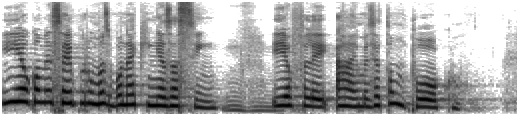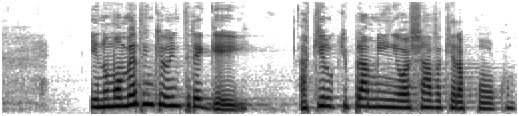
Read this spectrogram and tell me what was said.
E eu comecei por umas bonequinhas assim. Uhum. E eu falei, ai, mas é tão pouco. E no momento em que eu entreguei aquilo que para mim eu achava que era pouco,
